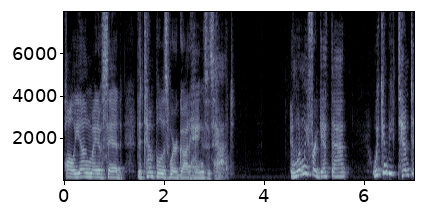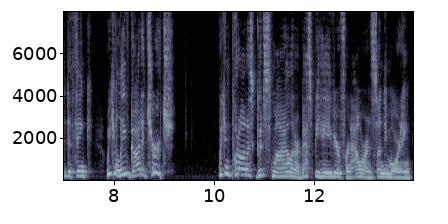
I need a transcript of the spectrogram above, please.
Paul Young might have said, The temple is where God hangs his hat. And when we forget that, we can be tempted to think we can leave God at church we can put on a good smile and our best behavior for an hour on Sunday morning,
